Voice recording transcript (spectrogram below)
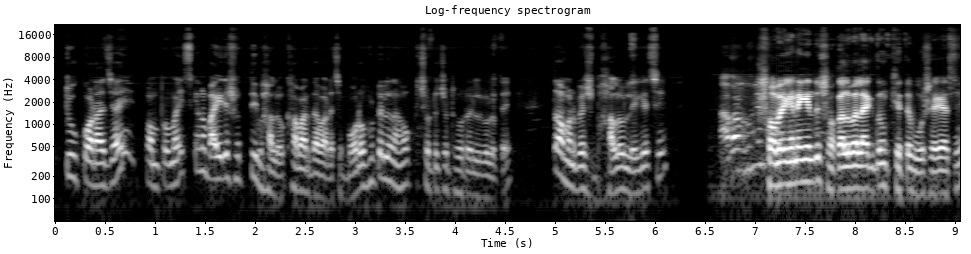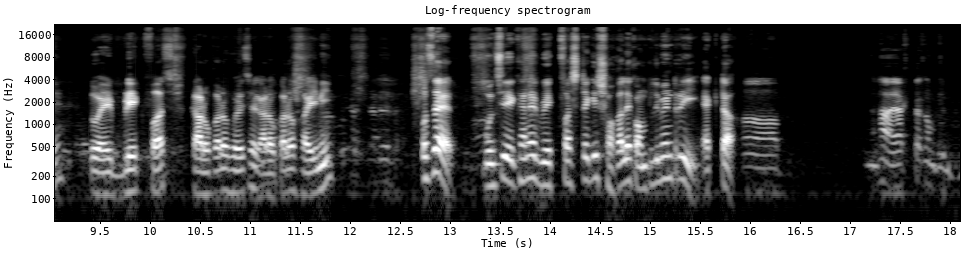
একটু করা যায় কম্প্রোমাইজ কেন বাইরে সত্যি ভালো খাবার দাবার আছে। বড় হোটেল না হোক ছোট ছোট হোটেলগুলোতে। তো আমার বেশ ভালো লেগেছে। সব এখানে কিন্তু সকালবেলা একদম খেতে বসে গেছে। তো এই ব্রেকফাস্ট কারও কারও হয়েছে কারও কারও হয়নি। ও স্যার বলছি এখানের ব্রেকফাস্টটা কি সকালে কমপ্লিমেন্টারি একটা? হ্যাঁ একটা কমপ্লিমেন্ট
